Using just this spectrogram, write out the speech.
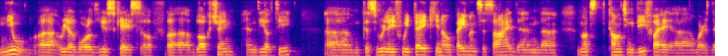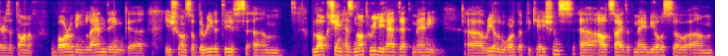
new uh, real-world use case of uh, blockchain and DLT because um, really if we take you know payments aside and uh, not counting DeFi uh, where there's a ton of borrowing, lending, uh, issuance of derivatives, um, blockchain has not really had that many uh, real world applications uh, outside of maybe also um,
